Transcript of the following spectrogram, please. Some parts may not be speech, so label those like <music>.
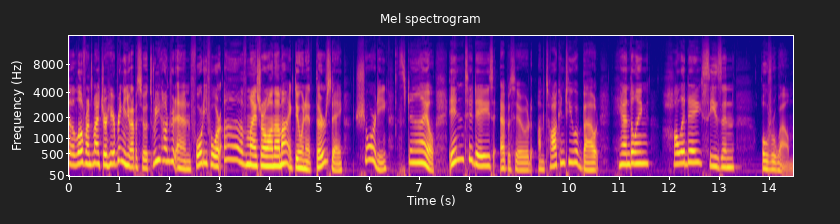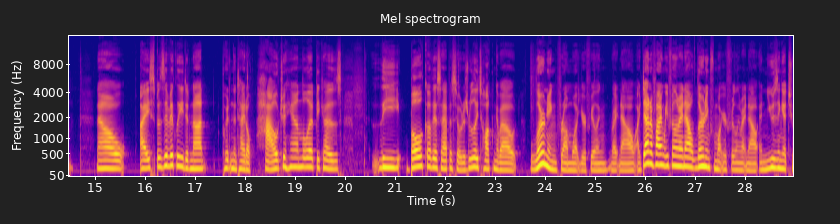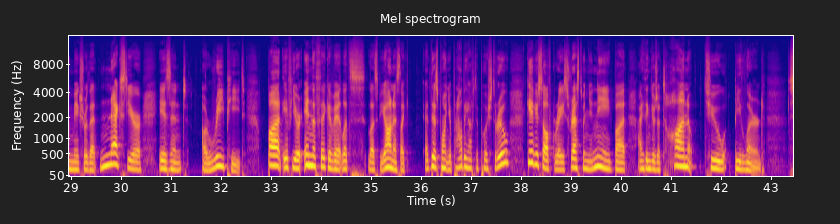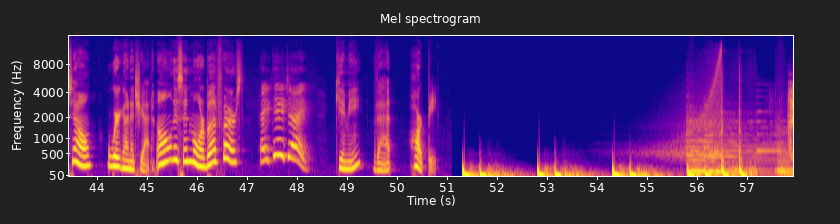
Hello, friends. Maestro here, bringing you episode 344 of Maestro on the Mic, doing it Thursday, shorty style. In today's episode, I'm talking to you about handling holiday season overwhelm. Now, I specifically did not put in the title how to handle it because the bulk of this episode is really talking about learning from what you're feeling right now, identifying what you're feeling right now, learning from what you're feeling right now, and using it to make sure that next year isn't a repeat. But if you're in the thick of it, let's let's be honest, like at this point you probably have to push through, give yourself grace, rest when you need, but I think there's a ton to be learned. So, we're gonna chat all this and more, but first, hey DJ, give me that heartbeat.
